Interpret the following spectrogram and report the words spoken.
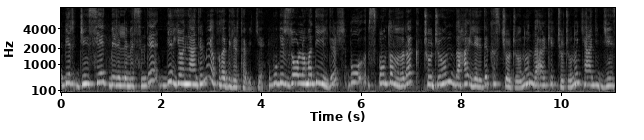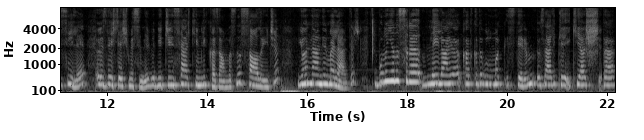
bir cinsiyet belirlemesinde bir yönlendirme yapılabilir tabii ki. Bu bir zorlama değildir. Bu spontan olarak çocuğun daha ileride kız çocuğunun ve erkek çocuğunun kendi cinsiyle özdeşleşmesini ve bir cinsel kimlik kazanmasını sağlayıcı yönlendirmelerdir. Bunun yanı sıra Leyla'ya katkıda bulunmak isterim. Özellikle iki yaşta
